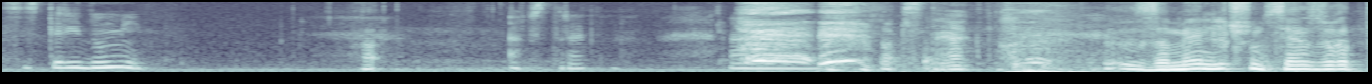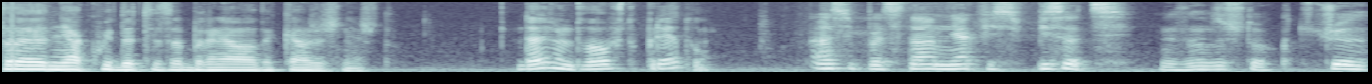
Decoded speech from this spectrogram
С три думи. А. Абстрактно. А, Абстрактно. За мен лично цензурата е някой да ти забранява да кажеш нещо. Даже но това е общо прието. Аз си представям някакви списъци. Не знам защо. Като чуя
